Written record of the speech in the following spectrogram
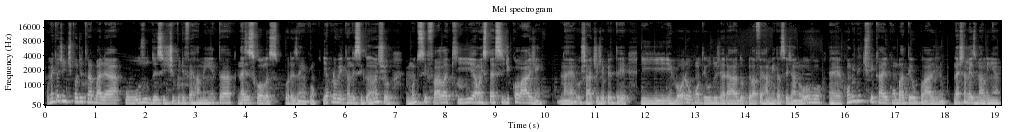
Como é que a gente pode trabalhar o uso desse tipo de ferramenta nas escolas, por exemplo? E aproveitando esse gancho, muito se fala que é uma espécie de colagem né, o chat GPT. E embora o conteúdo gerado pela ferramenta seja novo, é, como identificar e combater o plágio? Nesta mesma linha,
